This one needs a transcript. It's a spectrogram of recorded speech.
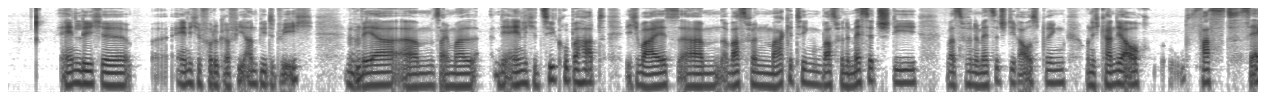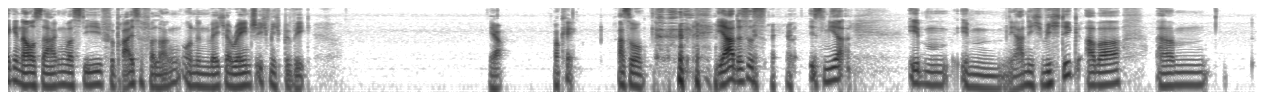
ähnliche ähnliche Fotografie anbietet wie ich, mhm. wer, ähm, sagen wir mal, eine ähnliche Zielgruppe hat. Ich weiß, ähm, was für ein Marketing, was für eine Message die, was für eine Message die rausbringen. Und ich kann dir auch fast sehr genau sagen, was die für Preise verlangen und in welcher Range ich mich bewege. Ja. Okay. Also, ja, das ist, ist mir eben, eben, ja, nicht wichtig, aber ähm,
